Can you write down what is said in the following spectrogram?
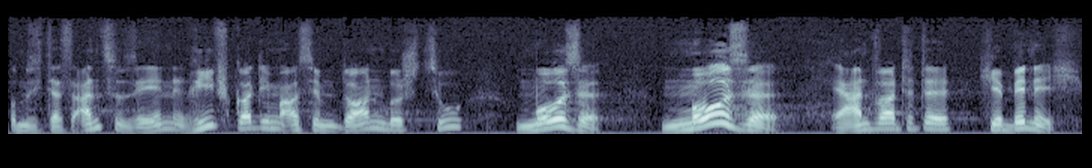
um sich das anzusehen, rief Gott ihm aus dem Dornbusch zu, Mose, Mose! Er antwortete, hier bin ich.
